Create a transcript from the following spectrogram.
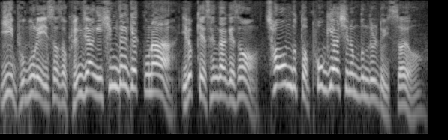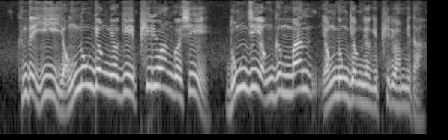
이 부분에 있어서 굉장히 힘들겠구나 이렇게 생각해서 처음부터 포기하시는 분들도 있어요. 근데 이 영농 경력이 필요한 것이 농지 연금만 영농 경력이 필요합니다.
